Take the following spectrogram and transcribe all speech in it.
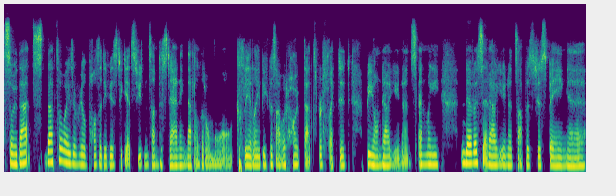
So that's that's always a real positive is to get students understanding that a little more clearly because I would hope that's reflected beyond our units. And we never set our units up as just being a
